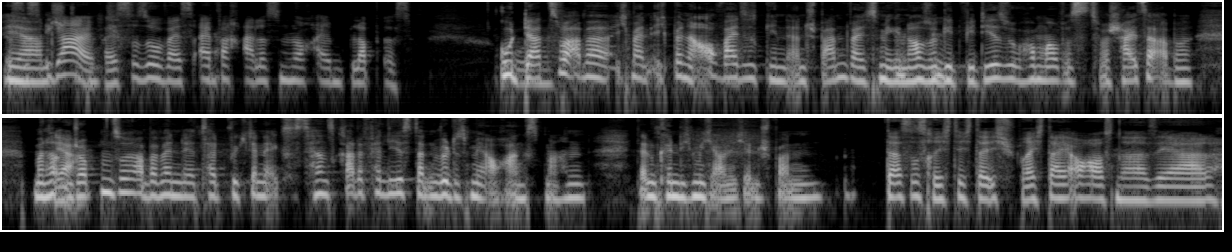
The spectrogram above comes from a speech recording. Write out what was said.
Es Ja, ist egal, stimmt. weißt du so, weil es einfach alles nur noch ein Blob ist. Gut, Und- dazu aber, ich meine, ich bin ja auch weitestgehend entspannt, weil es mir genauso geht wie dir. So Homeoffice ist zwar scheiße, aber man hat Ja. einen Job und so. Aber wenn du jetzt halt wirklich deine Existenz gerade verlierst, dann würde es mir auch Angst machen. Dann könnte ich mich auch nicht entspannen. Das ist richtig. Da- Ich spreche da ja auch aus einer sehr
